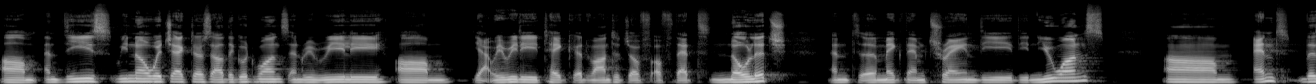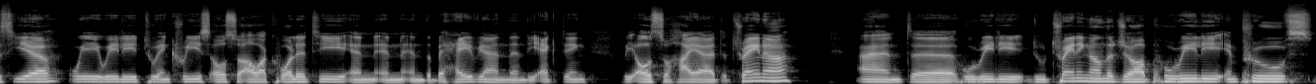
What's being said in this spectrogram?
Um, and these, we know which actors are the good ones and we really, um, yeah, we really take advantage of, of that knowledge and uh, make them train the, the new ones. Um, and this year we really to increase also our quality in, in, in the behavior and then the acting we also hired a trainer and uh, who really do training on the job, who really improves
